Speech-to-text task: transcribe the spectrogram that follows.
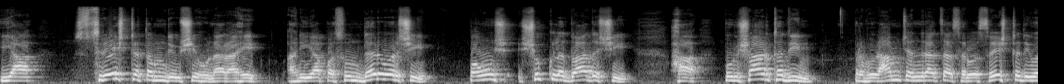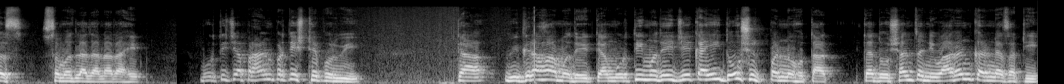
या श्रेष्ठतम दिवशी होणार आहे. आणि यापासून दरवर्षी पौंश शुक्ल द्वादशी हा पुरुषार्थ दिन प्रभू रामचंद्राचा सर्वश्रेष्ठ दिवस समजला जाणार आहे. मूर्तीच्या प्राणप्रतिष्ठेपूर्वी त्या विग्रहामध्ये त्या मूर्तीमध्ये जे काही दोष उत्पन्न होतात त्या दोषांचं निवारण करण्यासाठी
